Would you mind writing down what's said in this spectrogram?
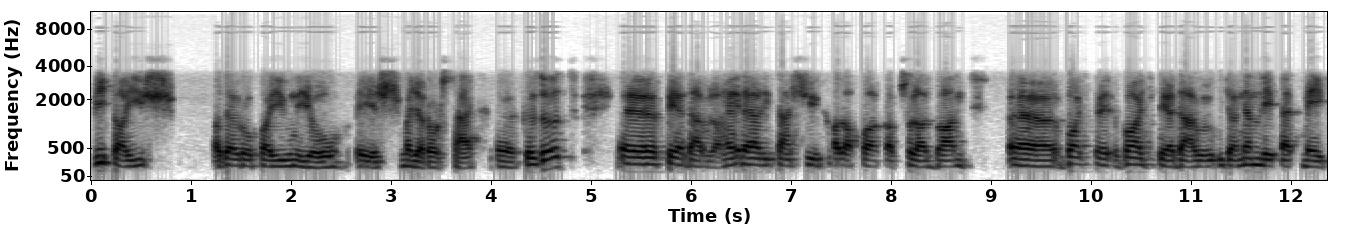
vita is az Európai Unió és Magyarország között, például a helyreállítási alappal kapcsolatban, vagy, vagy például ugyan nem lépett még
